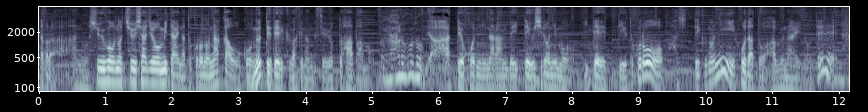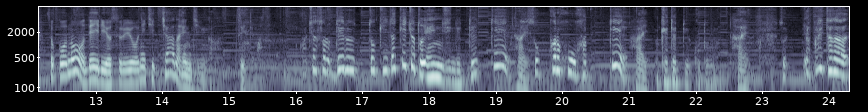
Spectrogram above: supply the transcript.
だからあの集合の駐車場みたいなところの中をこう縫って出ていくわけなんですよヨットハーバーも。なるほどやーって横に並んでいて後ろにもいてっていうところを走っていくのに帆だと危ないのでそこの出入りをするようにちっちゃなエンジンがついてます。あじゃあその出る時だけちょっとエンジンで出て、はい。そこから砲張ってはい。受けてっていうことなんはい。そうやっぱりただ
